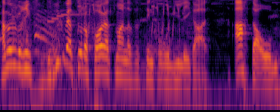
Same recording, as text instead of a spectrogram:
Haben wir übrigens rückwärts oder vorwärts machen, das ist den Krokodil egal. Ach, da oben.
